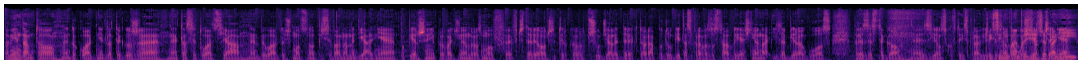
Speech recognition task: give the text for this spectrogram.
Pamiętam to dokładnie, dlatego że e, ta sytuacja była dość mocno opisywana medialnie. Po pierwsze, nie prowadziłem rozmów w cztery oczy, tylko przy udziale dyrektora. Po drugie, ta sprawa została wyjaśniona i zabierał głos prezes tego e, związku w tej sprawie. Czyli chce mi pan powiedzieć, że pani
